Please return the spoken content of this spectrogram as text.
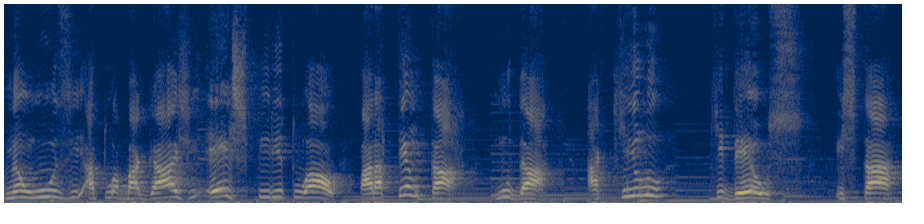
não use a tua bagagem espiritual para tentar mudar aquilo que Deus está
